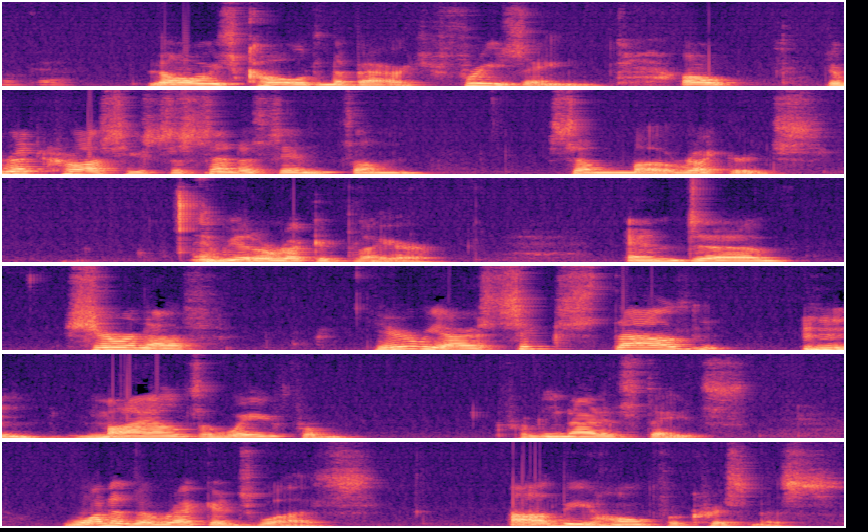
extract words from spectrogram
Okay. It was always cold in the barracks, freezing. Oh, the Red Cross used to send us in some some uh, records, and we had a record player, and um sure enough, here we are, six thousand miles away from from the United States. One of the records was, "I'll be home for Christmas."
